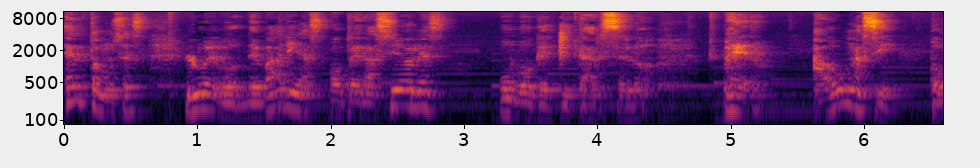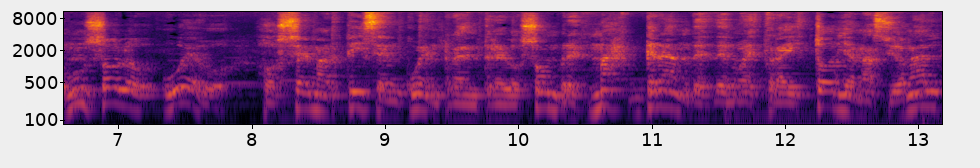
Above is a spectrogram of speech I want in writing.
Entonces, luego de varias operaciones, hubo que quitárselo. Pero, aún así, con un solo huevo, José Martí se encuentra entre los hombres más grandes de nuestra historia nacional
